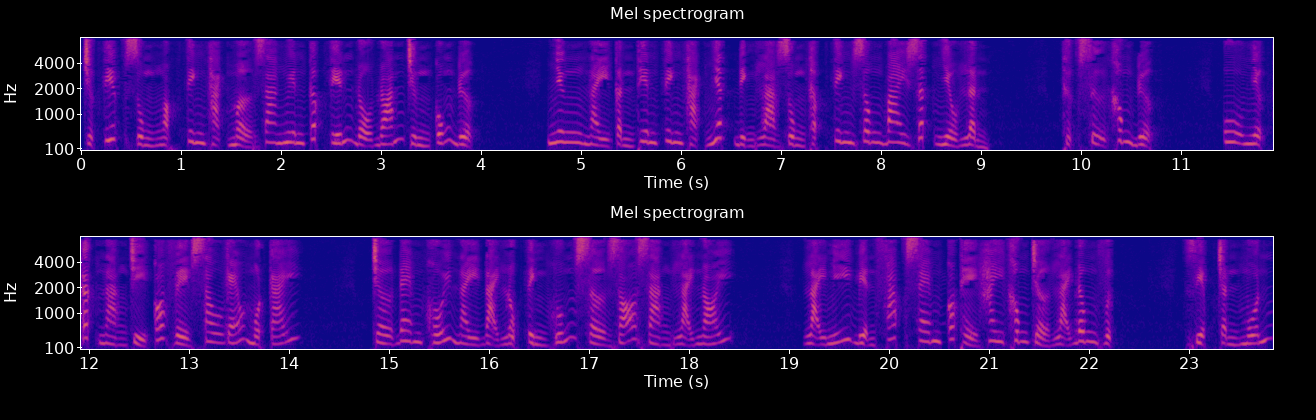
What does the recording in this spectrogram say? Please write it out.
Trực tiếp dùng ngọc tinh thạch mở ra nguyên cấp tiến độ đoán chừng cũng được. Nhưng này cần thiên tinh thạch nhất định là dùng thập tinh sông bay rất nhiều lần. Thực sự không được. U nhược các nàng chỉ có về sau kéo một cái. Chờ đem khối này đại lục tình huống sờ rõ ràng lại nói. Lại nghĩ biện pháp xem có thể hay không trở lại đông vực. Diệp Trần muốn.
